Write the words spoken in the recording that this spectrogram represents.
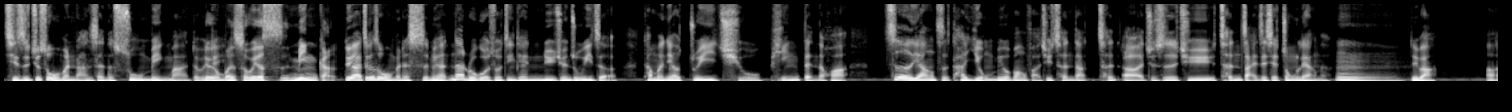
其实就是我们男生的宿命嘛，对不对？我们所谓的使命感，对啊，这个是我们的使命。那如果说今天女权主义者他们要追求平等的话，这样子他有没有办法去承担承呃，就是去承载这些重量呢？嗯，对吧？啊，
